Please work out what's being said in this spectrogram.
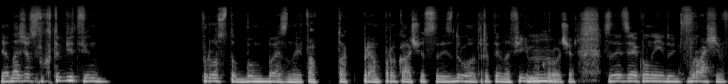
Я почав слухати біт, він просто бомбезний, так, так прям прокачує. Це десь друга третина фільму. Мгм. Коротше, здається, як вони йдуть в рахів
